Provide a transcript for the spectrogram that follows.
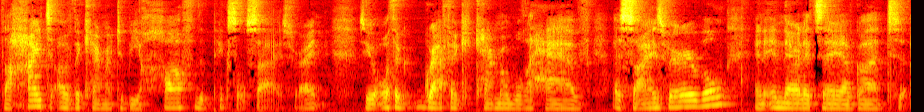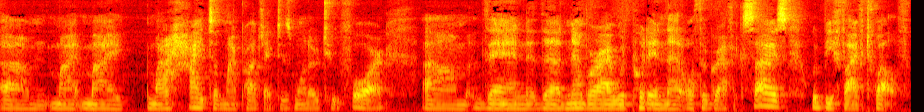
the height of the camera to be half the pixel size, right? So your orthographic camera will have a size variable, and in there, let's say I've got um, my my my height of my project is 1024, um, then the number I would put in that orthographic size would be 512.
